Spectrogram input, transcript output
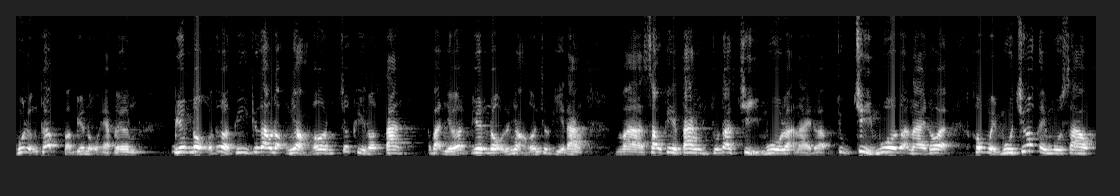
khối lượng thấp và biên độ hẹp hơn. Biên độ tức là khi cái dao động nhỏ hơn trước khi nó tăng. Các bạn nhớ biên độ nó nhỏ hơn trước khi tăng. Và sau khi tăng thì chúng ta chỉ mua đoạn này thôi chúng chỉ mua đoạn này thôi không phải mua trước hay mua sau.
